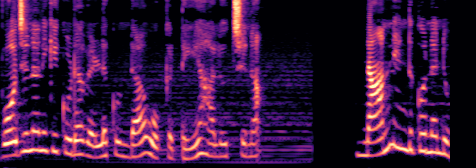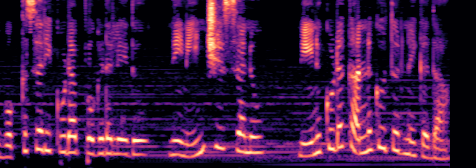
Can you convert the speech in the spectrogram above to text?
భోజనానికి కూడా వెళ్ళకుండా ఒక్కటే ఆలోచన. నాన్నెందుకు నన్ను ఒక్కసారి కూడా పొగడలేదు? నేనేం చేశాను? నేను కూడా కన్న కూతుర్నే కదా.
